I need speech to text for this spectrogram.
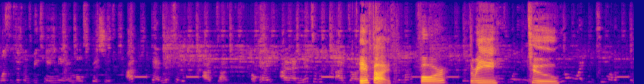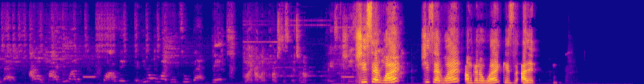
She said what? She said what? I'm gonna what? Because I didn't.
